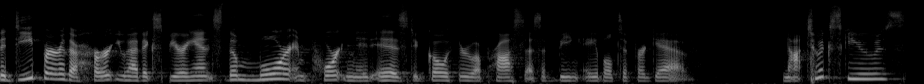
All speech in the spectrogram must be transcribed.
The deeper the hurt you have experienced, the more important it is to go through a process of being able to forgive. Not to excuse,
